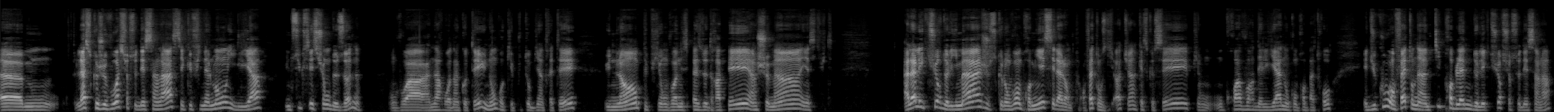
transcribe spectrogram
là, ce que je vois sur ce dessin-là, c'est que finalement, il y a une succession de zones. On voit un arbre d'un côté, une ombre qui est plutôt bien traitée, une lampe, et puis on voit une espèce de drapé, un chemin, et ainsi de suite. À la lecture de l'image, ce que l'on voit en premier, c'est la lampe. En fait, on se dit, oh tiens, qu'est-ce que c'est? Puis on, croit voir des lianes, on comprend pas trop. Et du coup, en fait, on a un petit problème de lecture sur ce dessin-là,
